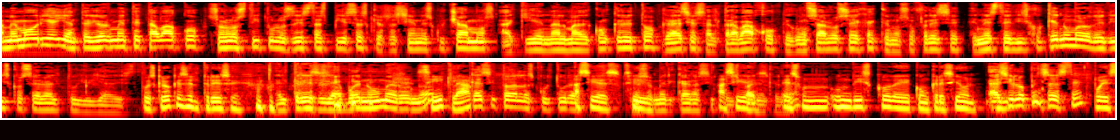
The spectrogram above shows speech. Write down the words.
La memoria y anteriormente tabaco son los títulos de estas piezas que recién escuchamos aquí en Alma de Concreto, gracias al trabajo de Gonzalo Ceja que nos ofrece en este disco. ¿Qué número de disco será el tuyo ya? De este? Pues creo que es el 13. El 13, ya buen número, ¿no? Sí, claro. Casi todas las culturas Así es, sí. americanas y Así es. Es un, un, disco de concreción. ¿Así lo pensaste? Pues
